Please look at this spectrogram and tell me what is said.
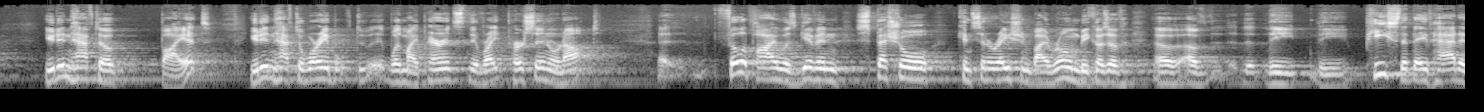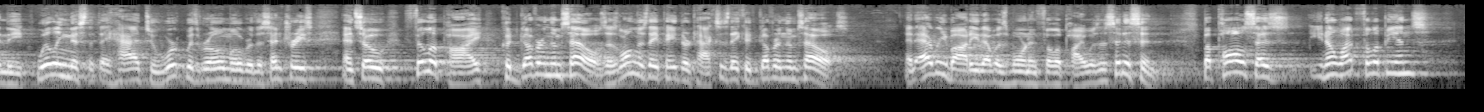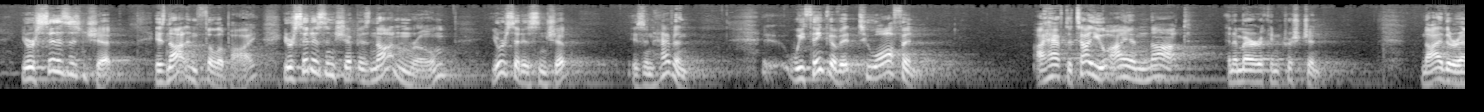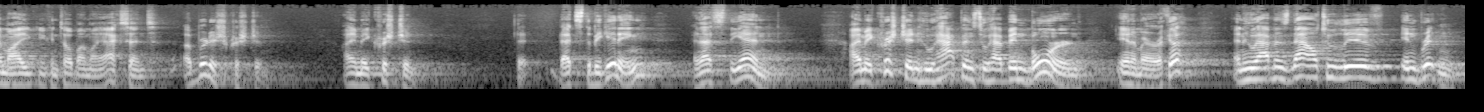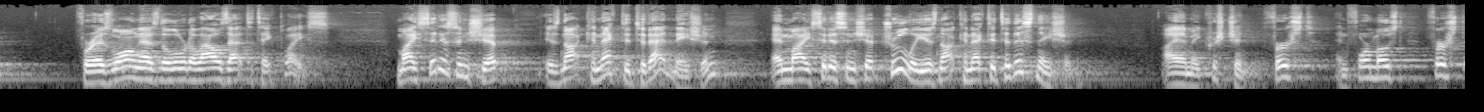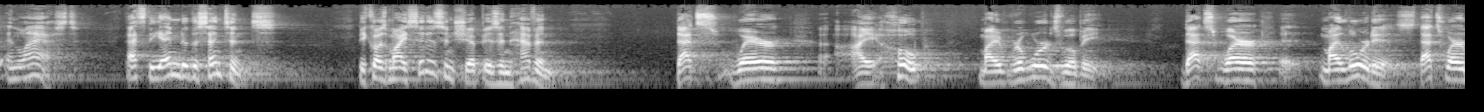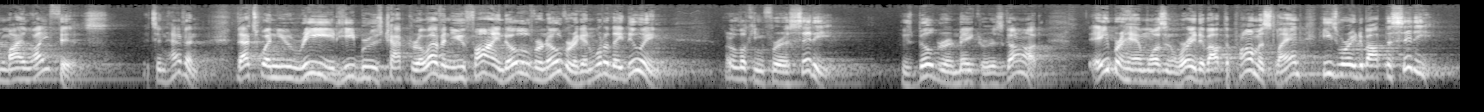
You didn't have to buy it. You didn't have to worry was my parents the right person or not. Uh, Philippi was given special consideration by Rome because of, of, of the, the, the, peace that they've had and the willingness that they had to work with Rome over the centuries. And so Philippi could govern themselves. As long as they paid their taxes, they could govern themselves. And everybody that was born in Philippi was a citizen. But Paul says, you know what, Philippians? Your citizenship is not in Philippi. Your citizenship is not in Rome. Your citizenship is in heaven. We think of it too often. I have to tell you, I am not an American Christian. Neither am I, you can tell by my accent, a British Christian. I am a Christian. That, that's the beginning, and that's the end. I'm a Christian who happens to have been born in America and who happens now to live in Britain for as long as the Lord allows that to take place. My citizenship is not connected to that nation, and my citizenship truly is not connected to this nation. I am a Christian, first and foremost, first and last. That's the end of the sentence. Because my citizenship is in heaven. That's where I hope my rewards will be. That's where uh, my Lord is. That's where my life is. It's in heaven. That's when you read Hebrews chapter 11, you find over and over again what are they doing? They're looking for a city whose builder and maker is God. Abraham wasn't worried about the promised land, he's worried about the city.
